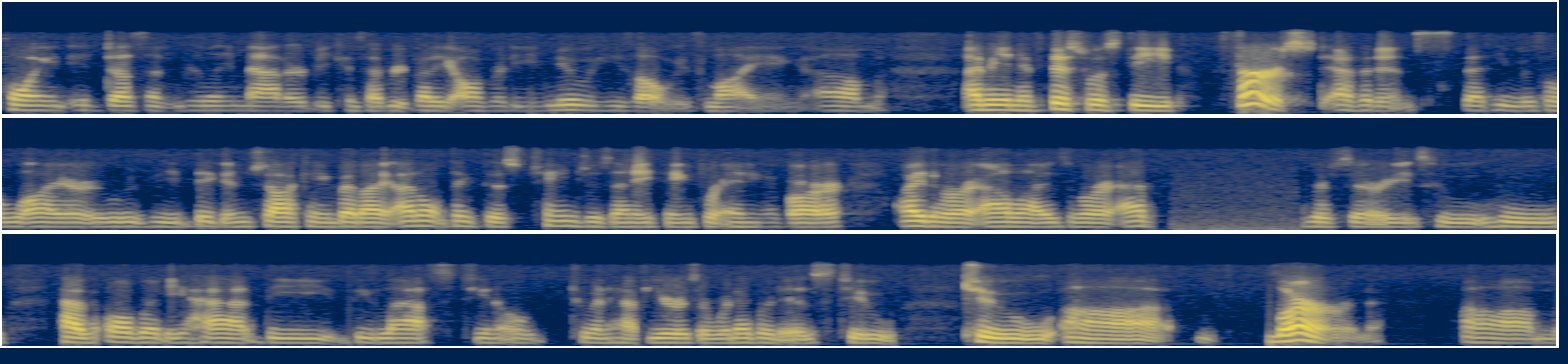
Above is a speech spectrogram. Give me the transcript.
point, it doesn't really matter because everybody already knew he's always lying. Um, I mean, if this was the first evidence that he was a liar, it would be big and shocking. But I, I don't think this changes anything for any of our either our allies or our adversaries who who have already had the the last you know two and a half years or whatever it is to to uh, learn um,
